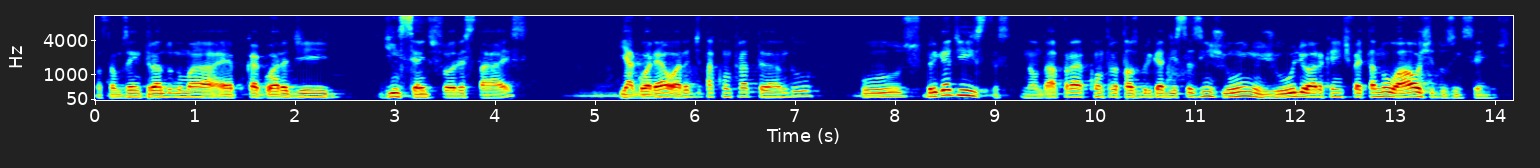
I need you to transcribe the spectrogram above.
Nós estamos entrando numa época agora de, de incêndios florestais, e agora é a hora de estar tá contratando os brigadistas. Não dá para contratar os brigadistas em junho, julho, hora que a gente vai estar tá no auge dos incêndios.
